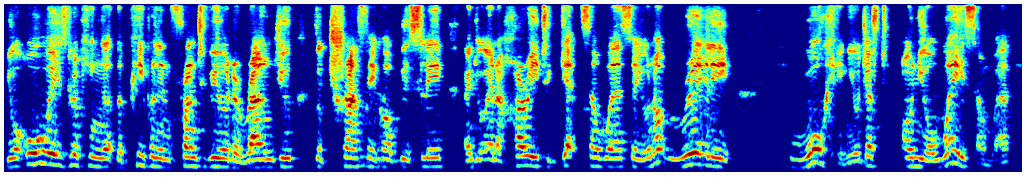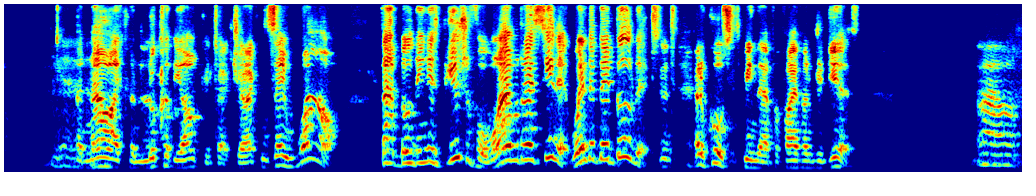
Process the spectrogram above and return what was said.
you're always looking at the people in front of you and around you, the traffic, obviously, and you're in a hurry to get somewhere. So you're not really walking, you're just on your way somewhere. Yeah. But now I can look at the architecture, and I can say, wow, that building is beautiful. Why haven't I seen it? When did they build it? And, and of course, it's been there for 500 years. Wow,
